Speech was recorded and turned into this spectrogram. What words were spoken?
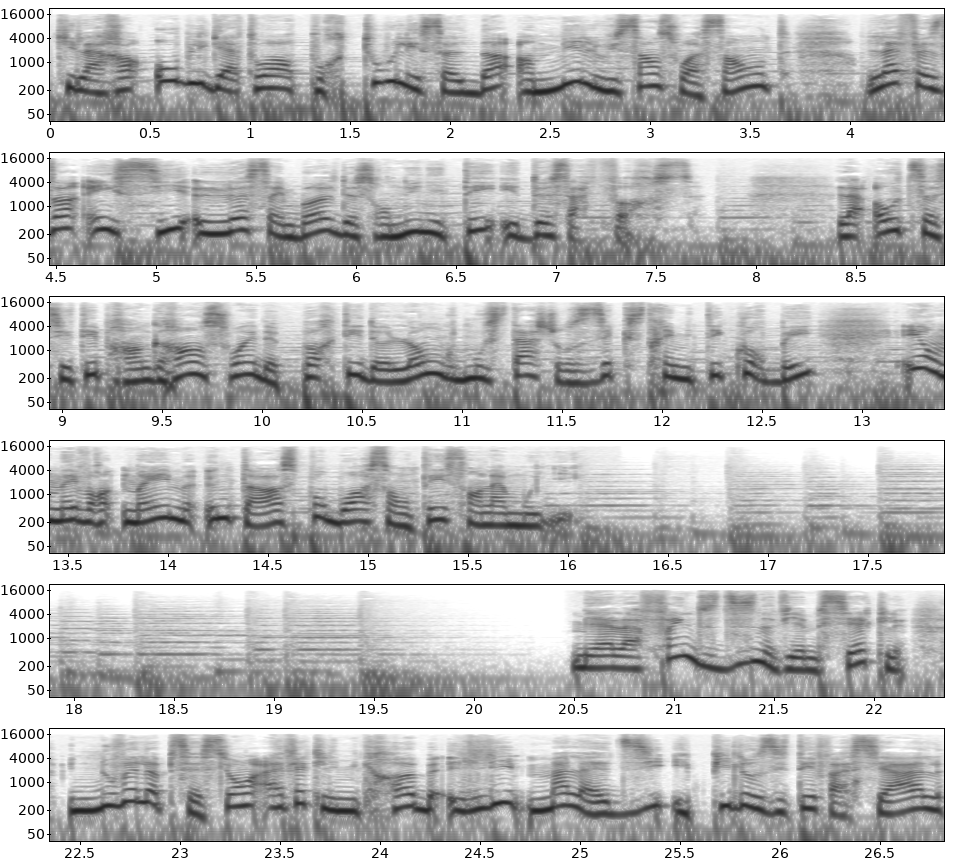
qui la rend obligatoire pour tous les soldats en 1860, la faisant ainsi le symbole de son unité et de sa force. La haute société prend grand soin de porter de longues moustaches aux extrémités courbées et on invente même une tasse pour boire son thé sans la mouiller. Mais à la fin du 19e siècle, une nouvelle obsession avec les microbes lie maladie et pilosité faciale,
